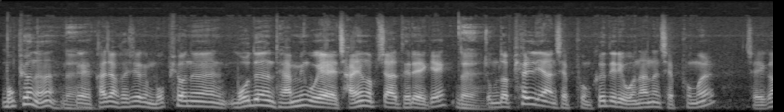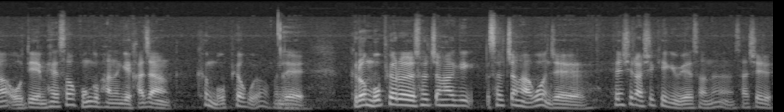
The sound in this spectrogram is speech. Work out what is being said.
목표는 네. 예, 가장 거시적인 목표는 모든 대한민국의 자영업자들에게 네. 좀 더 편리한 제품, 그들이 원하는 제품을 저희가 ODM 해서 공급하는 게 가장 큰 목표고요. 근데 네. 그런 목표를 설정하기 설정하고 이제 현실화시키기 위해서는 사실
